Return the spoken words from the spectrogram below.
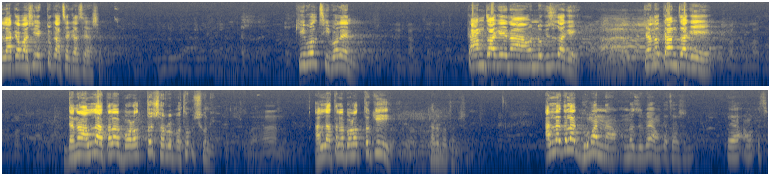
এলাকাবাসী একটু কাছে কাছে আসে। কি বলছি বলেন? কান জাগে না অন্য কিছু জাগে? কেন কান জাগে? যেন আল্লাহ তালার বড়ত্ব সর্বপ্রথম শুনে। আল্লাহ তালার বড়ত্ব কি? সর্বপ্রথম শুনে। আল্লাহ তালা ঘুমান না। নজরুল ভাই আমার কাছে আসুন। আমার কাছে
